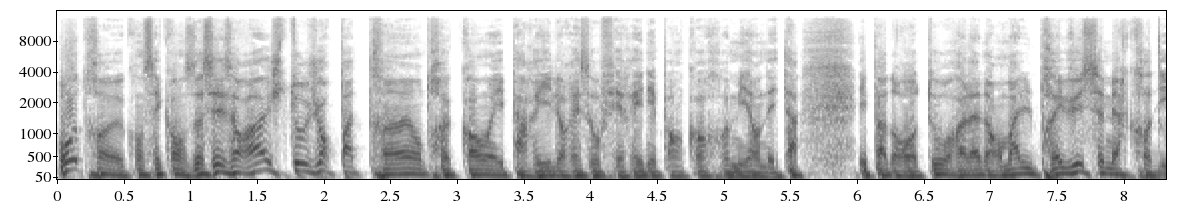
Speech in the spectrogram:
Autre conséquence de ces orages, toujours pas de train entre Caen et Paris. Réseau ferré n'est pas encore remis en état et pas de retour à la normale prévu ce mercredi.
